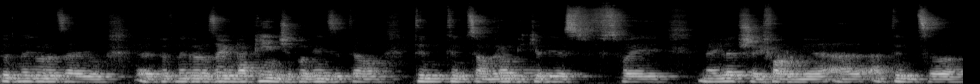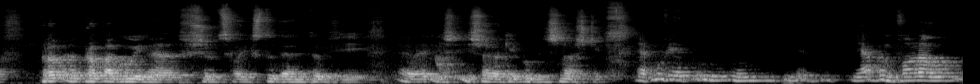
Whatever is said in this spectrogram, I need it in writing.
pewnego rodzaju, pewnego rodzaju napięcie pomiędzy tym, tym, co on robi, kiedy jest w swojej najlepszej formie, a, a tym, co pro, propaguje wśród swoich studentów i, i, i szerokiej publiczności. Jak mówię, ja bym wolał,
